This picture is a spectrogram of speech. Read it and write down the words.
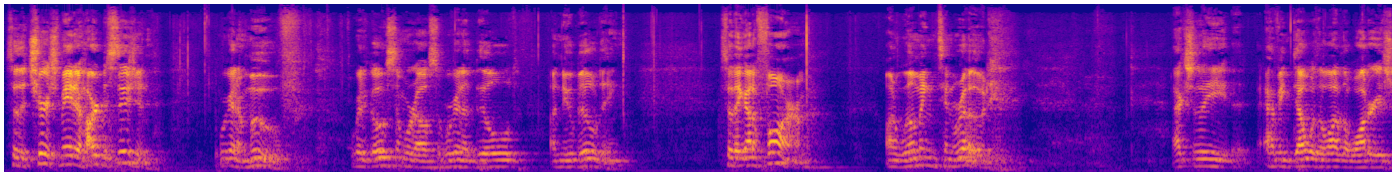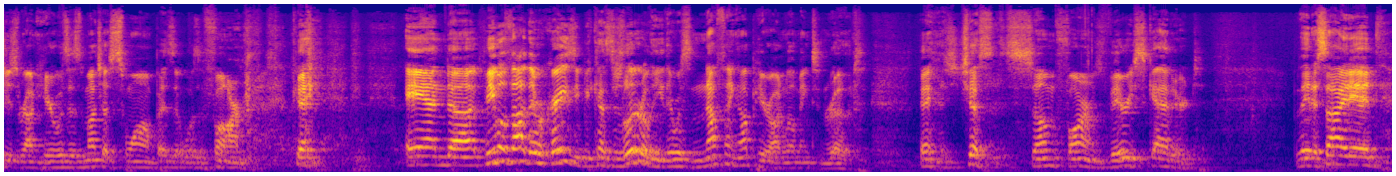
So the church made a hard decision. We're going to move. We're going to go somewhere else and we're going to build a new building. So they got a farm on Wilmington Road. Actually, having dealt with a lot of the water issues around here, was as much a swamp as it was a farm. okay, and uh, people thought they were crazy because there's literally there was nothing up here on Wilmington Road. It's just some farms, very scattered. But they decided,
